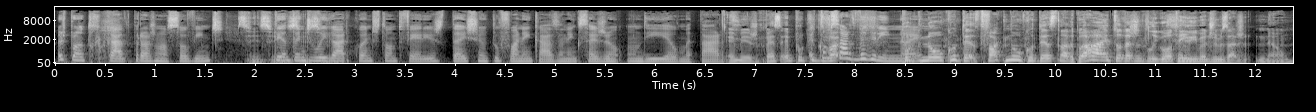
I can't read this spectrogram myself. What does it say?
Mas pronto, recado para os nossos ouvintes. É, Sim, sim, Tentem sim, desligar quando estão de férias, deixem o telefone em casa, nem que seja um dia, uma tarde. É mesmo. É porque É de começar va- devagarinho, não é? Porque não acontece, de facto não acontece nada. Ah, toda a gente ligou, tem de mensagem. Não,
